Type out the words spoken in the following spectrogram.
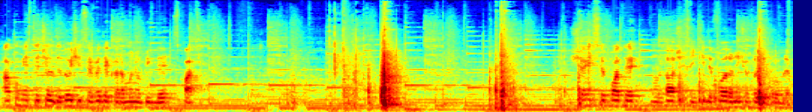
Acum este cel de 2 și se vede că rămâne un pic de spațiu. Și aici se poate monta și se închide fără niciun fel de problemă.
